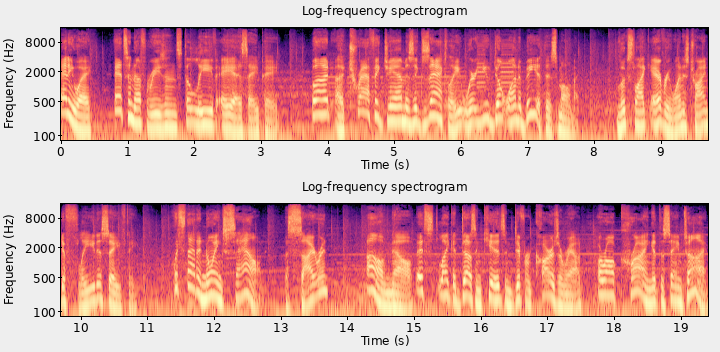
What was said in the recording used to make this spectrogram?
Anyway, that's enough reasons to leave ASAP. But a traffic jam is exactly where you don't want to be at this moment. Looks like everyone is trying to flee to safety. What's that annoying sound? A siren? Oh no, it's like a dozen kids in different cars around are all crying at the same time.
